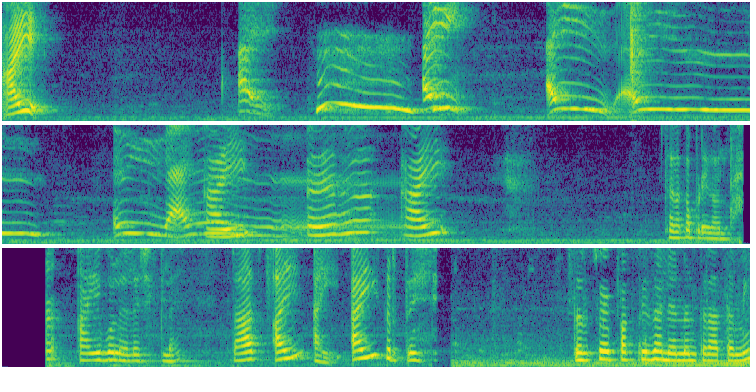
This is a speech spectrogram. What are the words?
आई? चला कपडे घालू. आई बोलायला शिकलाय. तर आज आई आई आई करते. तर स्वयंपाक ते झाल्यानंतर आता मी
